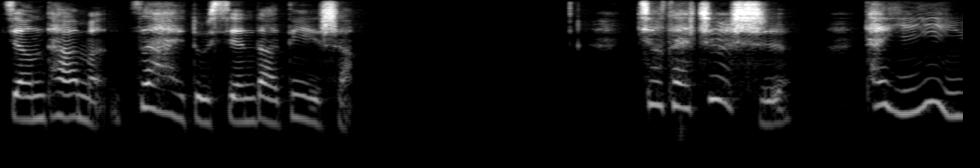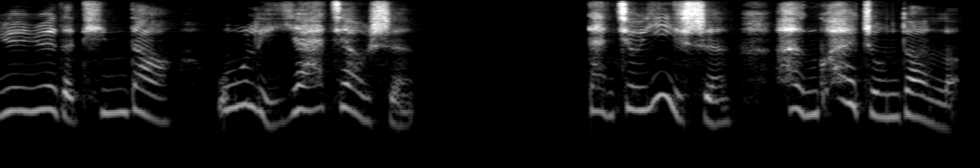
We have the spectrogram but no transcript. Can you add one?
将它们再度掀到地上。就在这时，他隐隐约约地听到屋里鸭叫声，但就一声，很快中断了，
